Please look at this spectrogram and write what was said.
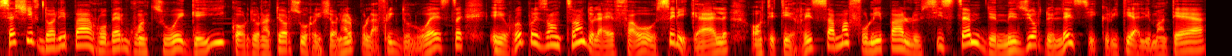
Ces chiffres donnés par Robert Guantoué Gueye, coordonnateur sous-régional pour l'Afrique de l'Ouest et représentant de la FAO au Sénégal, ont été récemment fournis par le système de mesure de l'insécurité alimentaire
